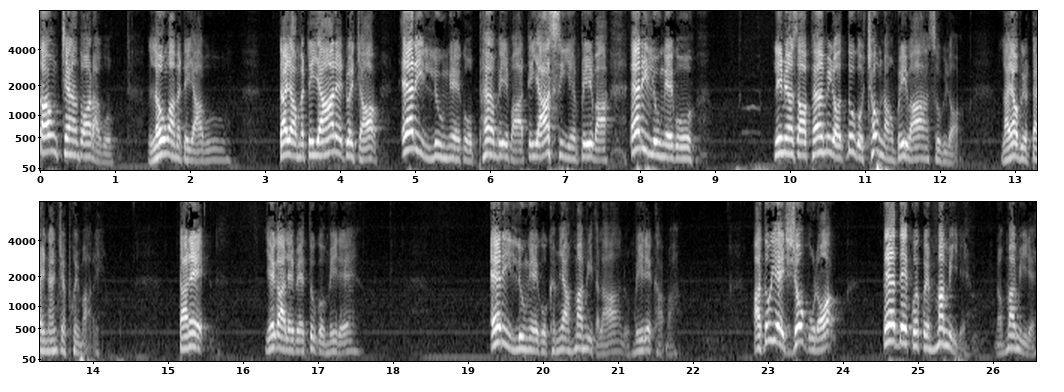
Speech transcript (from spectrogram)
တောင်းချမ်းသွားတာကိုလုံးဝမတရားဘူးဒါကြောင့်မတရားတဲ့အတွက်ကြောင့်အဲ့ဒီလူငယ်ကိုဖမ်းပေးပါတရားစီရင်ပေးပါအဲ့ဒီလူငယ်ကိုလင်းမြန်စွာဖမ်းပြီးတော့သူ့ကိုချုပ်နှောင်ပေးပါဆိုပြီးတော့ လာရောက်ပြီးတော့တိုင်တန်းချက်ဖွင့်ပါတယ်ဒါနဲ့ရဲကလည်းပဲသူ့ကိုမေးတယ်အဲ့ဒီလူငယ်ကိုခမရမှတ်မိသလားလို့မေးတဲ့အခါမှာအာသူ့ရဲ့ရုပ်ကိုတော့တဲတဲကွယ်ကွယ်မှတ်မိတယ်နော်မှတ်မိတယ်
